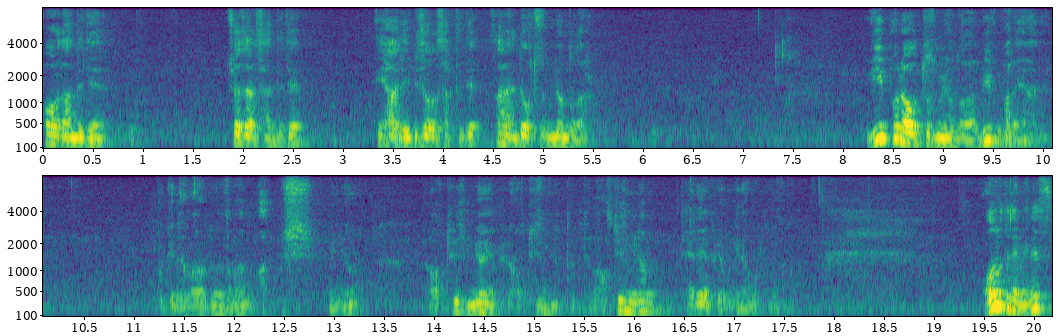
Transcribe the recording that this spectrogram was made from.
Oradan dedi çözersen dedi ihaleyi biz alırsak dedi sana dedi 30 milyon dolar. İyi para 30 milyon dolar. Büyük para yani. Bugüne vardığın zaman 60 milyon 600 milyon yapıyor. 600 milyon tabii tabii. 600 milyon TL yapıyor bugüne vardığın zaman. Olur Enes.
